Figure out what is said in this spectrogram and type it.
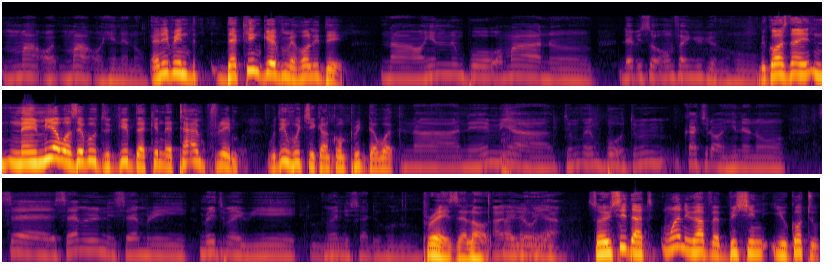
ma ɔ- ma ɔhene no. And even the king gave him a holiday. Na ɔhene no mpo ɔmaa no dabi sɛ ɔmfa nwidwo no ho. Because Nehemiah was able to give the king a time frame within which he can complete the work. Na nehemia tumi mpo ka kyerɛ ɔhene no sɛ sɛ mmere ne sɛ mmere yi mɛtumi awie ma anisuade hu no Praise the Lord. hallelujah So you see that when you have a vision, you got to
